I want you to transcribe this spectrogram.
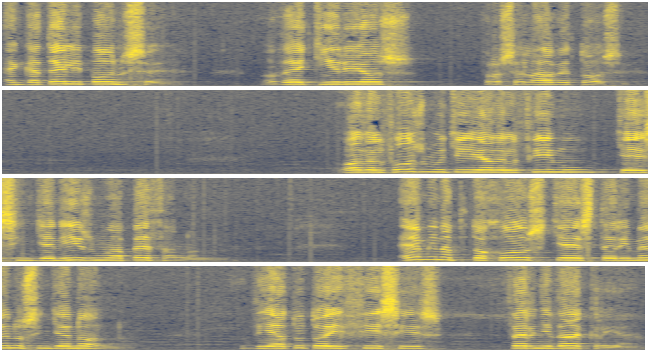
εγκατέλειπών σε, ο δε Κύριος προσελάβε τόσε. Ο αδελφός μου και η αδελφή μου και οι συγγενείς μου απέθανον. Έμεινα πτωχός και εστερημένος συγγενών. Δια τούτο η φύσης φέρνει δάκρυα.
